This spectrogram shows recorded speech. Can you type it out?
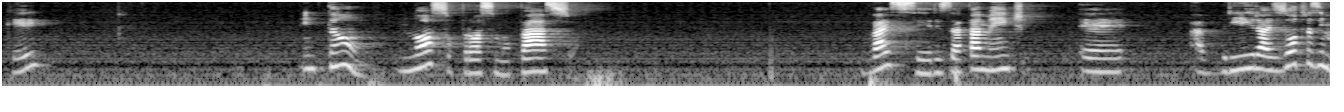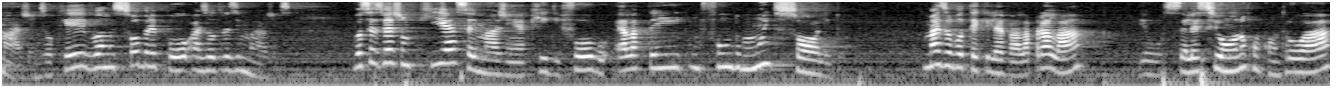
ok? Então, nosso próximo passo vai ser exatamente é, abrir as outras imagens, ok? Vamos sobrepor as outras imagens. Vocês vejam que essa imagem aqui de fogo, ela tem um fundo muito sólido. Mas eu vou ter que levá-la para lá. Eu seleciono com Ctrl A,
